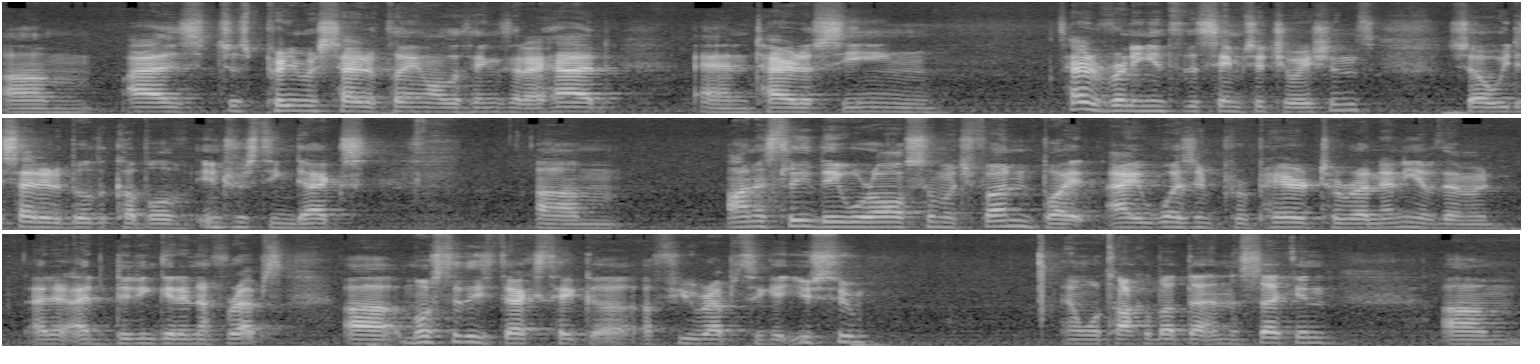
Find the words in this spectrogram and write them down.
Um, I was just pretty much tired of playing all the things that I had and tired of seeing, tired of running into the same situations. So we decided to build a couple of interesting decks. Um, honestly, they were all so much fun, but I wasn't prepared to run any of them. I, I didn't get enough reps. Uh, most of these decks take a, a, few reps to get used to, and we'll talk about that in a second. Um,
